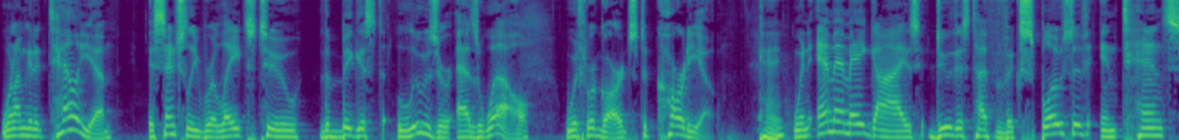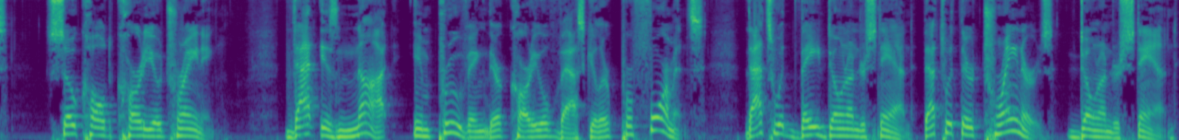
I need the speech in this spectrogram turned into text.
what I'm going to tell you essentially relates to the biggest loser as well, with regards to cardio. Okay. When MMA guys do this type of explosive, intense, so called cardio training, that is not improving their cardiovascular performance. That's what they don't understand. That's what their trainers don't understand.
